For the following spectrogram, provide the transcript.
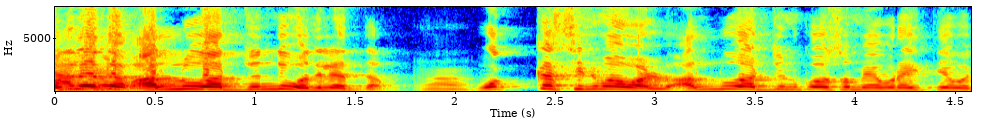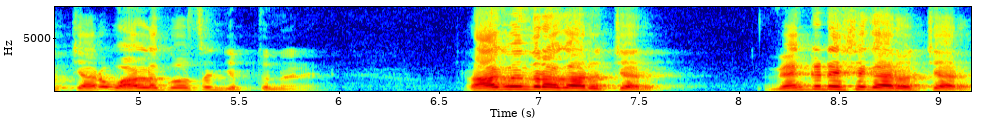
వదిలేద్దాం అల్లు అర్జున్ది వదిలేద్దాం. ఒక్క సినిమా వాళ్ళు అల్లు అర్జున్ కోసం ఎవరైతే వచ్చారో వాళ్ళ కోసం చెప్తున్నాను నేను. రాఘవేంద్రరావు గారు వచ్చారు వెంకటేష్ గారు వచ్చారు.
